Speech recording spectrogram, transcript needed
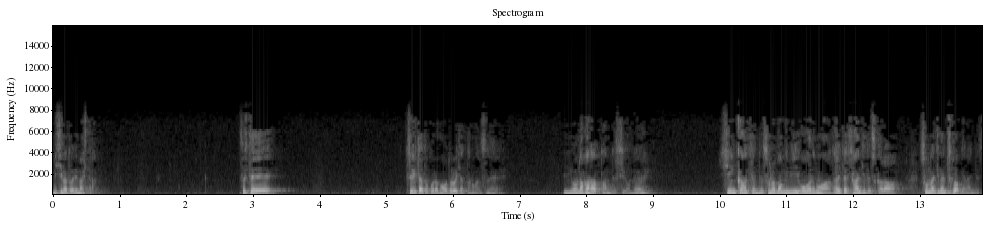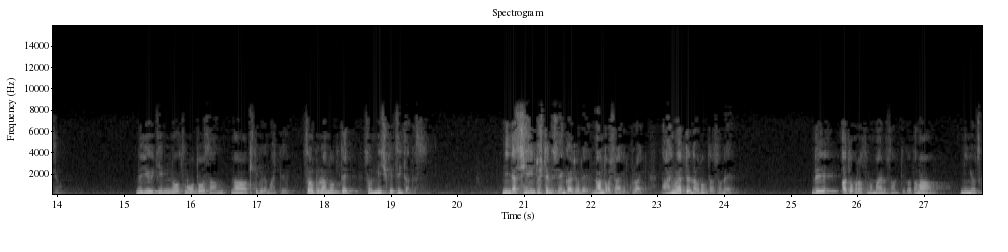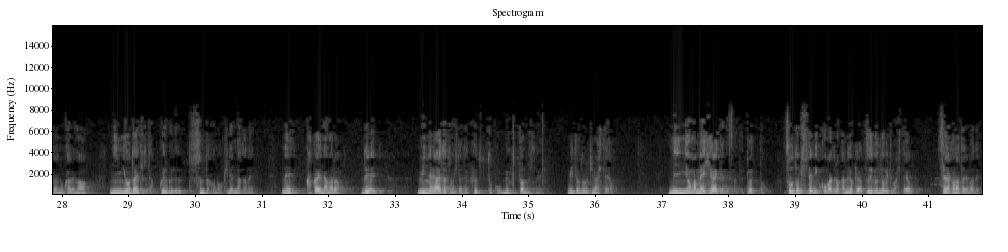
三島通りました。そして、着いたところが驚いちゃったのがですね、夜中だったんですよね。新幹線でその番組終わるのは大体3時ですから、そんな時間に着くわけないんですよ。で、友人のそのお父さんが来てくれまして、その車に乗って、その民宿へ着いたんです。みんなシーンとしてるんです、宴会場で。何とかしないけど暗い。何をやってんだろうと思ったんですよね。で、後からその前野さんっていう方が、人形使いの彼が、人形を抱いてきた。ぐるぐる包んだこの切れの中で。ね、抱えながら。で、みんなに挨拶をしたで、ふっとこうめくったんですね。見て驚きましたよ。人形が目開いてるんですかって、ぷっと。その時すでにここまでの髪の毛は随分伸びてましたよ。背中のあたりまで。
